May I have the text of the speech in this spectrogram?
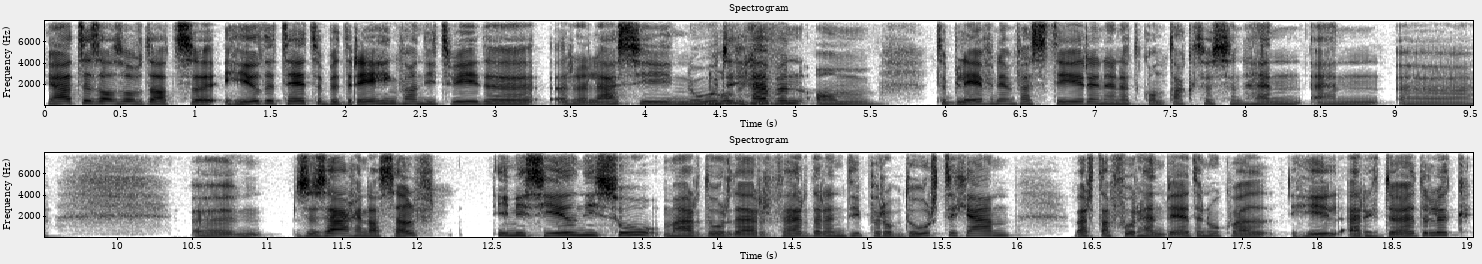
Ja, het is alsof dat ze heel de tijd de bedreiging van die tweede relatie nodig, hebben om te blijven investeren in het contact tussen hen. En uh, uh, ze zagen dat zelf initieel niet zo, maar door daar verder en dieper op door te gaan, werd dat voor hen beiden ook wel heel erg duidelijk.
